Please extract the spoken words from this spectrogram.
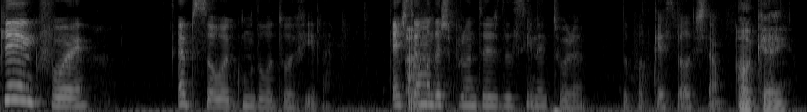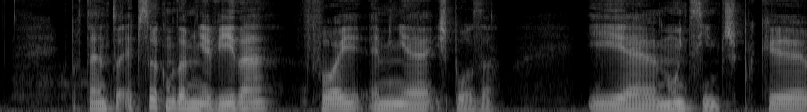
Quem é que foi a pessoa que mudou a tua vida? Esta é uma das perguntas de assinatura do podcast Bela Questão. Ok. Portanto, a pessoa que mudou a minha vida foi a minha esposa. E é muito simples, porque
